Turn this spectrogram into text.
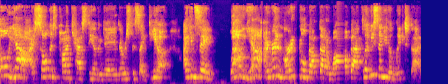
oh yeah, I saw this podcast the other day and there was this idea, I can say, wow, yeah, I read an article about that a while back. Let me send you the link to that.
